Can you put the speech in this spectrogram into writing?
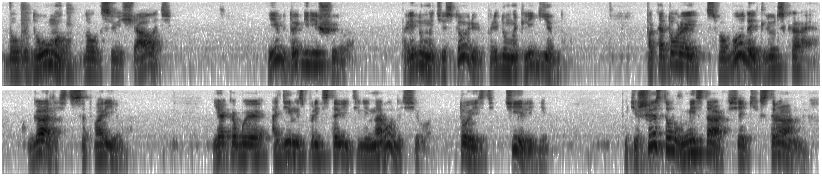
Долго думала, долго совещалась и в итоге решила придумать историю, придумать легенду, по которой свобода людская гадость сотворила. Якобы один из представителей народа сего, то есть челяди, путешествовал в местах всяких странных,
